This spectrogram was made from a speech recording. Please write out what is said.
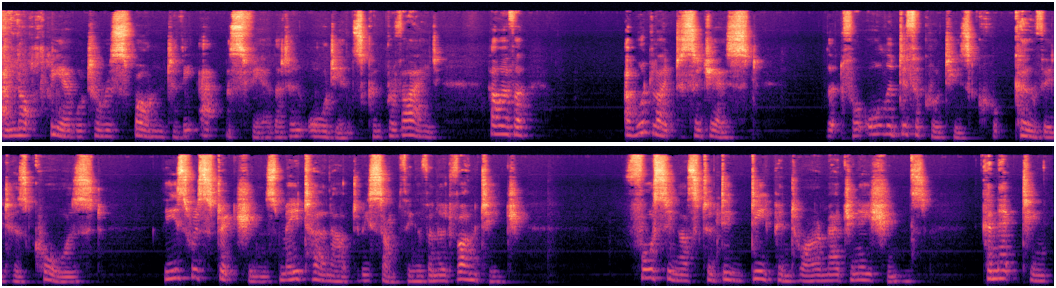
and not be able to respond to the atmosphere that an audience can provide. However, I would like to suggest that for all the difficulties COVID has caused, these restrictions may turn out to be something of an advantage, forcing us to dig deep into our imaginations, connecting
